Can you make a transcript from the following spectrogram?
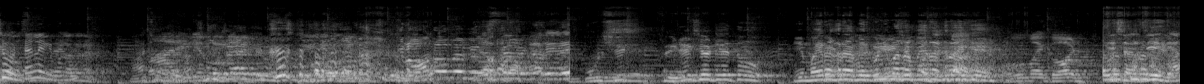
छोटा लग रहा है। फेडेड शर्ट है तो ये मैं रख रहा है मेरे को नहीं पता मैं रख रहा है ये ओह माय गॉड ये सर्दी है क्या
